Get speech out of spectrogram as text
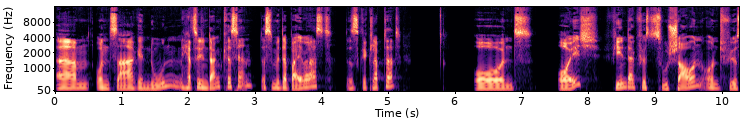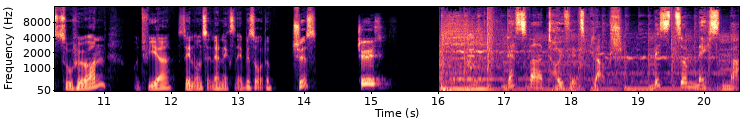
ähm, und sage nun herzlichen Dank, Christian, dass du mit dabei warst, dass es geklappt hat. Und euch Vielen Dank fürs Zuschauen und fürs Zuhören. Und wir sehen uns in der nächsten Episode. Tschüss. Tschüss. Das war Teufelsplausch. Bis zum nächsten Mal.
